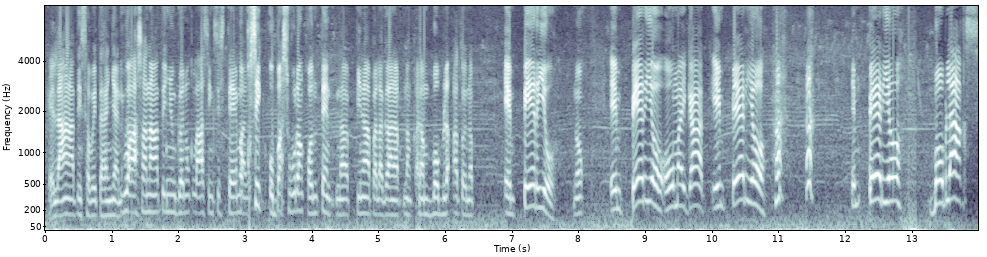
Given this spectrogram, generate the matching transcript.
Kailangan natin sawitahan yan. Iwasan natin yung ganong klaseng sistema. Toxic o basurang content na pinapalaganap ng, ng boblak ato na imperyo no? imperyo oh my god! Imperyo! Ha? ha? imperyo! Boblaks!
